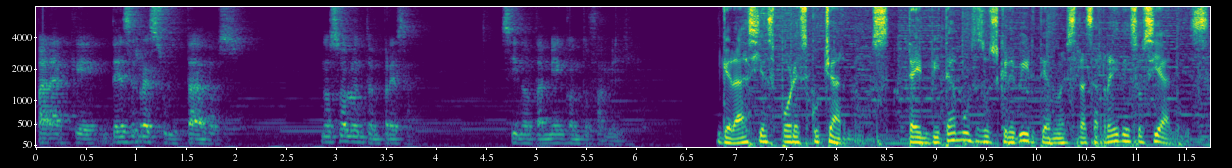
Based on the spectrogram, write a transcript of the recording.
para que des resultados, no solo en tu empresa, sino también con tu familia. Gracias por escucharnos. Te invitamos a suscribirte a nuestras redes sociales.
